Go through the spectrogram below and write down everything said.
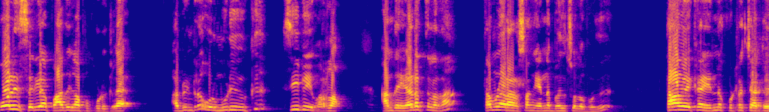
போலீஸ் சரியாக பாதுகாப்பு கொடுக்கல அப்படின்ற ஒரு முடிவுக்கு சிபிஐ வரலாம். அந்த இடத்துல தான் தமிழ்நாடு அரசாங்கம் என்ன பதில் சொல்ல போகுது? தாவேக்கா என்ன குற்றச்சாட்டு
